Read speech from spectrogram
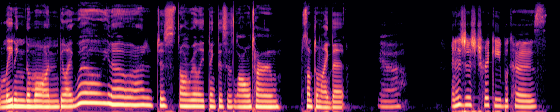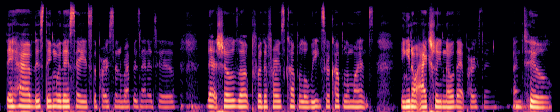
leading them on and be like, well, you know, I just don't really think this is long term, something like that. Yeah. And it's just tricky because they have this thing where they say it's the person representative that shows up for the first couple of weeks or couple of months and you don't actually know that person until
